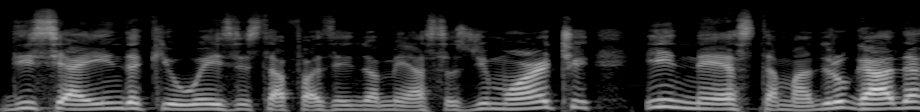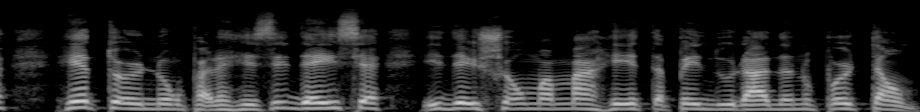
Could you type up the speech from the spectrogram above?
Disse ainda que o ex está fazendo ameaças de morte e, nesta madrugada, retornou para a residência e deixou uma marreta pendurada no portão,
